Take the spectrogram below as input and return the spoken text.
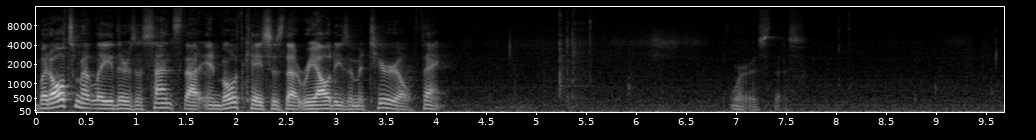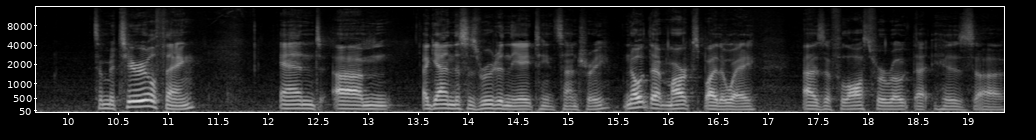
But ultimately there's a sense that in both cases that reality is a material thing. where is this? It's a material thing, and um, again, this is rooted in the 18th century. Note that Marx, by the way, as a philosopher, wrote that his uh,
